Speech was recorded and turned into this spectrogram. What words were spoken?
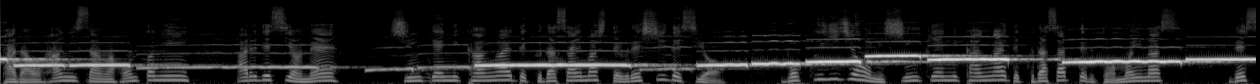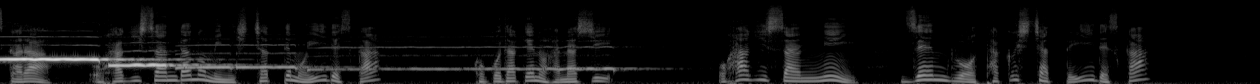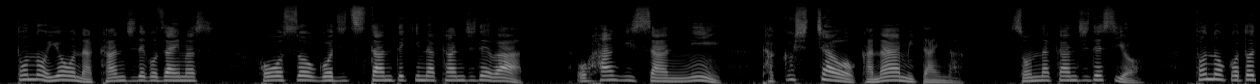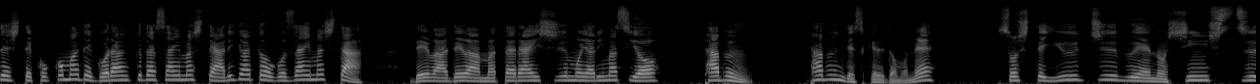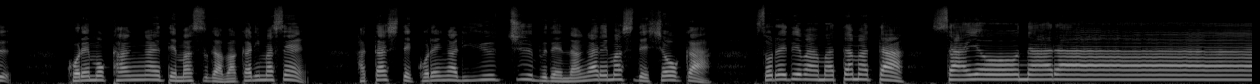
ただおはぎさんは本当にあれですよね。真剣に考えてくださいまして嬉しいですよ。僕以上に真剣に考えてくださってると思います。ですからおはぎさん頼みにしちゃってもいいですか？ここだけの話。おはぎさんに全部を託しちゃっていいですか？とのような感じでございます。放送後日談的な感じではおはぎさんに託しちゃおうかなみたいなそんな感じですよとのことでしてここまでご覧くださいましてありがとうございました。ではではまた来週もやりますよ。多分、多分ですけれどもね。そして YouTube への進出、これも考えてますが分かりません。果たしてこれが YouTube で流れますでしょうか？それではまたまた。さようなら。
